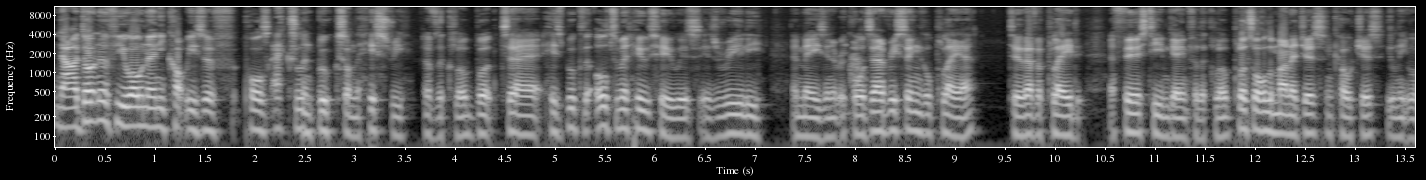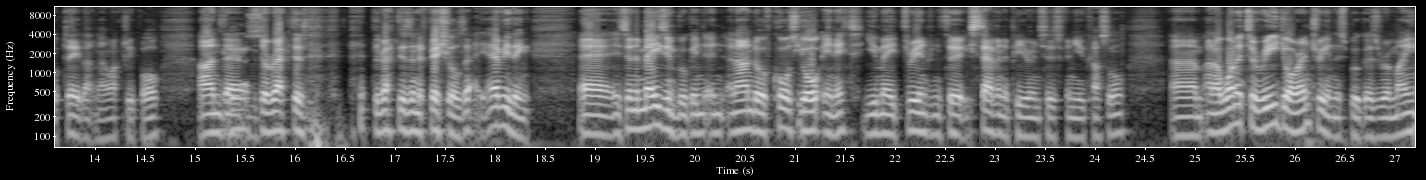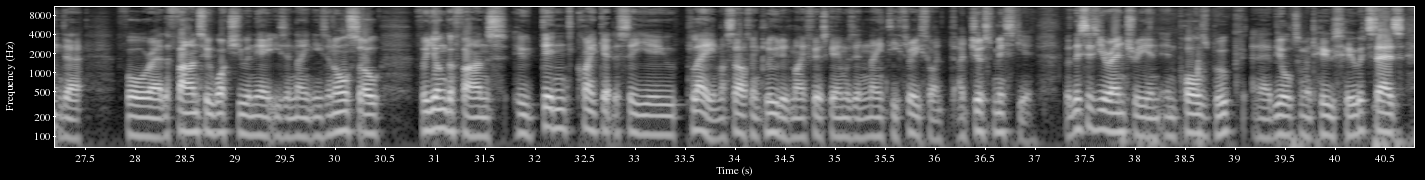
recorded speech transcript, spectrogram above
Now, I don't know if you own any copies of Paul's excellent books on the history of the club, but uh, his book, The Ultimate Who's Who, is, is really amazing. It records every single player to have ever played a first team game for the club, plus all the managers and coaches. You'll need to update that now, actually, Paul, and uh, yes. directors, directors and officials, everything. Uh, it's an amazing book, and, and, and Ando, of course, you're in it. You made 337 appearances for Newcastle, um, and I wanted to read your entry in this book as a reminder for uh, the fans who watched you in the 80s and 90s, and also for younger fans who didn't quite get to see you play, myself included. My first game was in 93, so I, I just missed you. But this is your entry in, in Paul's book, uh, The Ultimate Who's Who. It says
